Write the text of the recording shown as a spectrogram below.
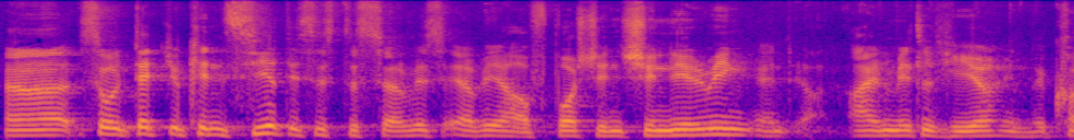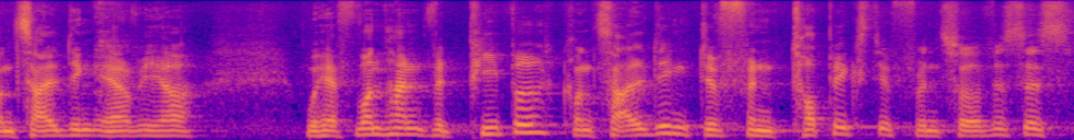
Uh, so that you can see, this is the service area of Bosch Engineering, and I'm middle here in the consulting area. We have 100 people consulting different topics, different services,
